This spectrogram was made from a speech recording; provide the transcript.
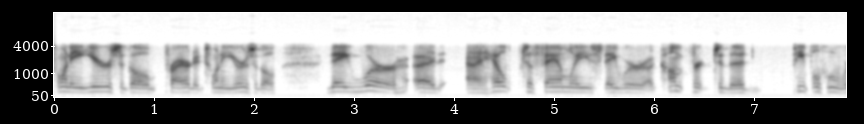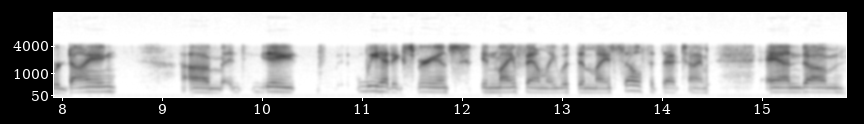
20 years ago, prior to 20 years ago, they were a, a help to families. They were a comfort to the people who were dying. Um, they we had experience in my family with them myself at that time, and um,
